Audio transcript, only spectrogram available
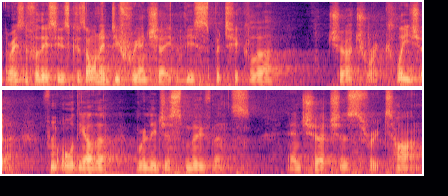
The reason for this is because I want to differentiate this particular church or ecclesia from all the other religious movements and churches through time.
